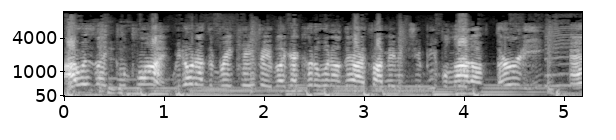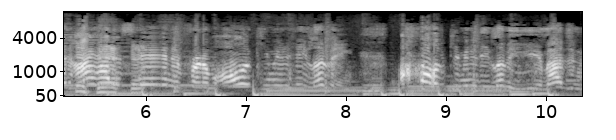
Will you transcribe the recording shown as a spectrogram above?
I was like compliant. We don't have to break kayfabe. Like I could have went out there. I thought maybe two people not off 30. And I had to stand in front of all of community living. All of community living. You imagine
